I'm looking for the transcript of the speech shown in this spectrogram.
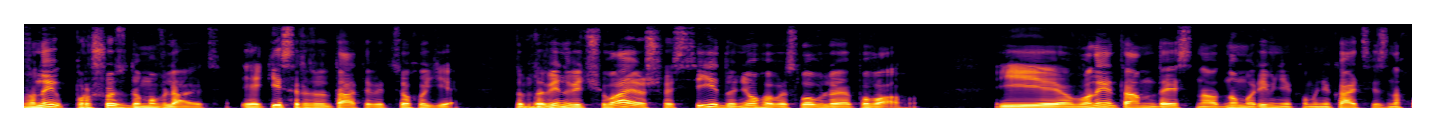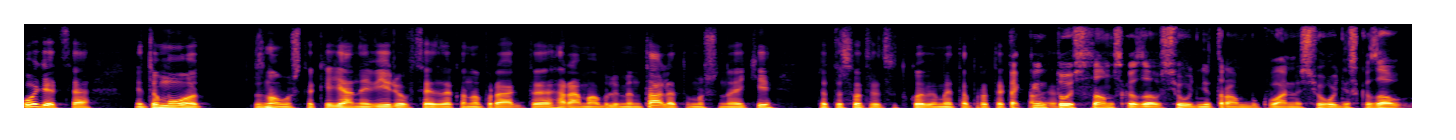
вони про щось домовляються, і якісь результати від цього є. Тобто він відчуває, що Сі до нього висловлює повагу. І вони там десь на одному рівні комунікації знаходяться. І тому, от, знову ж таки, я не вірю в цей законопроект Гарема Блюменталя, тому що ну які 500% мита проти Так він той сам сказав сьогодні. Трамп буквально сьогодні сказав:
